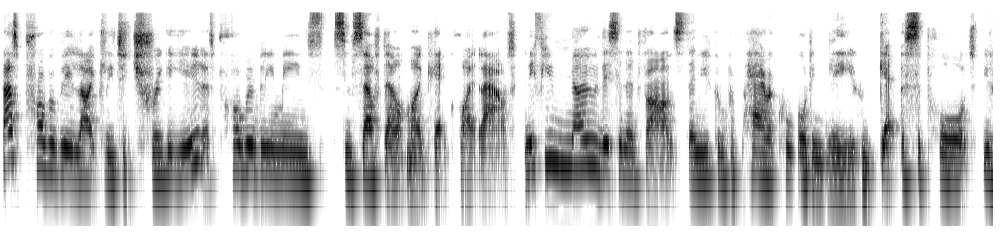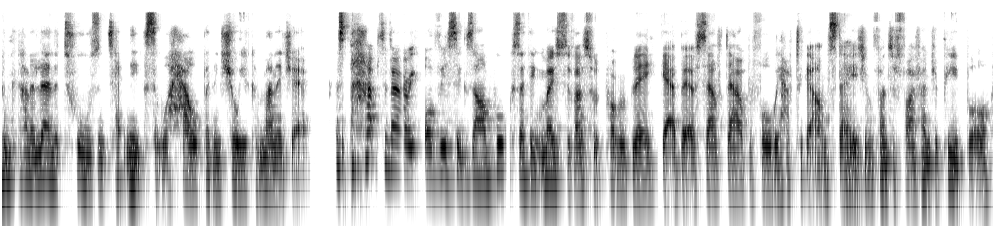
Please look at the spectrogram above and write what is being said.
That's probably likely to trigger you. That probably means some self doubt might get quite loud. And if you know this in advance, then you can prepare accordingly. You can get the support. You can kind of learn the tools and techniques that will help and ensure you can manage it. That's perhaps a very obvious example because I think most of us would probably get a bit of self doubt before we have to get on stage in front of 500 people.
